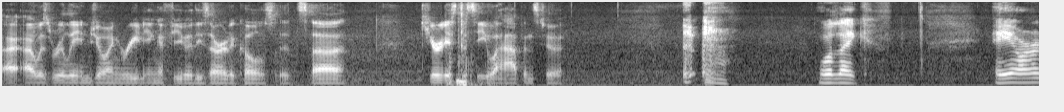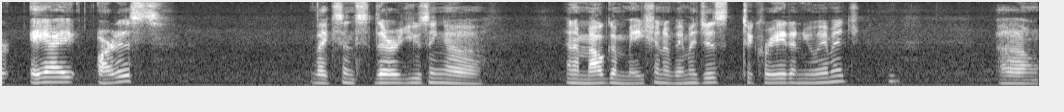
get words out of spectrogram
I, I was really enjoying reading a few of these articles it's uh curious to see what happens to it well like ar ai artists like since they're using a an amalgamation of images to create a new image. Uh,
